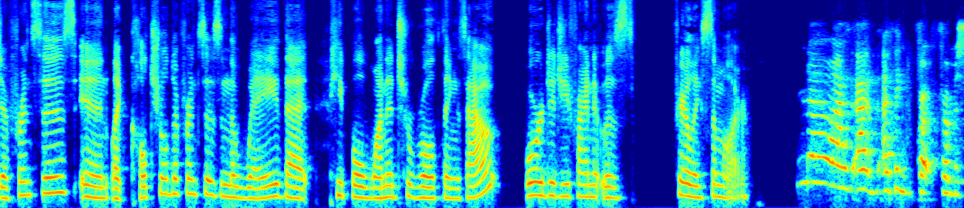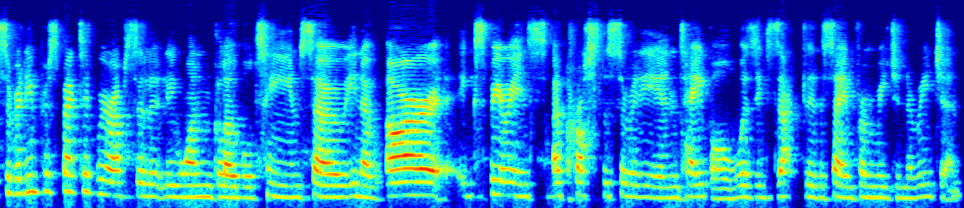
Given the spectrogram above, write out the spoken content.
differences in like cultural differences in the way that people wanted to roll things out or did you find it was fairly similar? I, I, think for, from a Ceridian perspective, we're absolutely one global team. So, you know, our experience across the Ceridian table was exactly the same from region to region.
